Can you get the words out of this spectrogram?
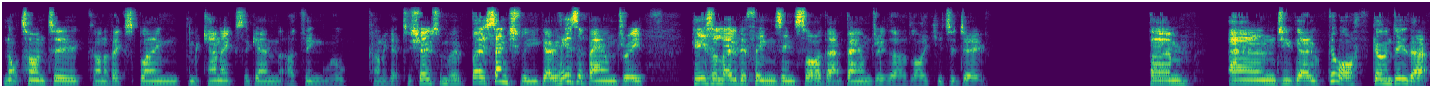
Not time to kind of explain the mechanics again. I think we'll kind of get to show some of it. But essentially, you go here's a boundary, here's a load of things inside that boundary that I'd like you to do. Um, and you go, go off, go and do that.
